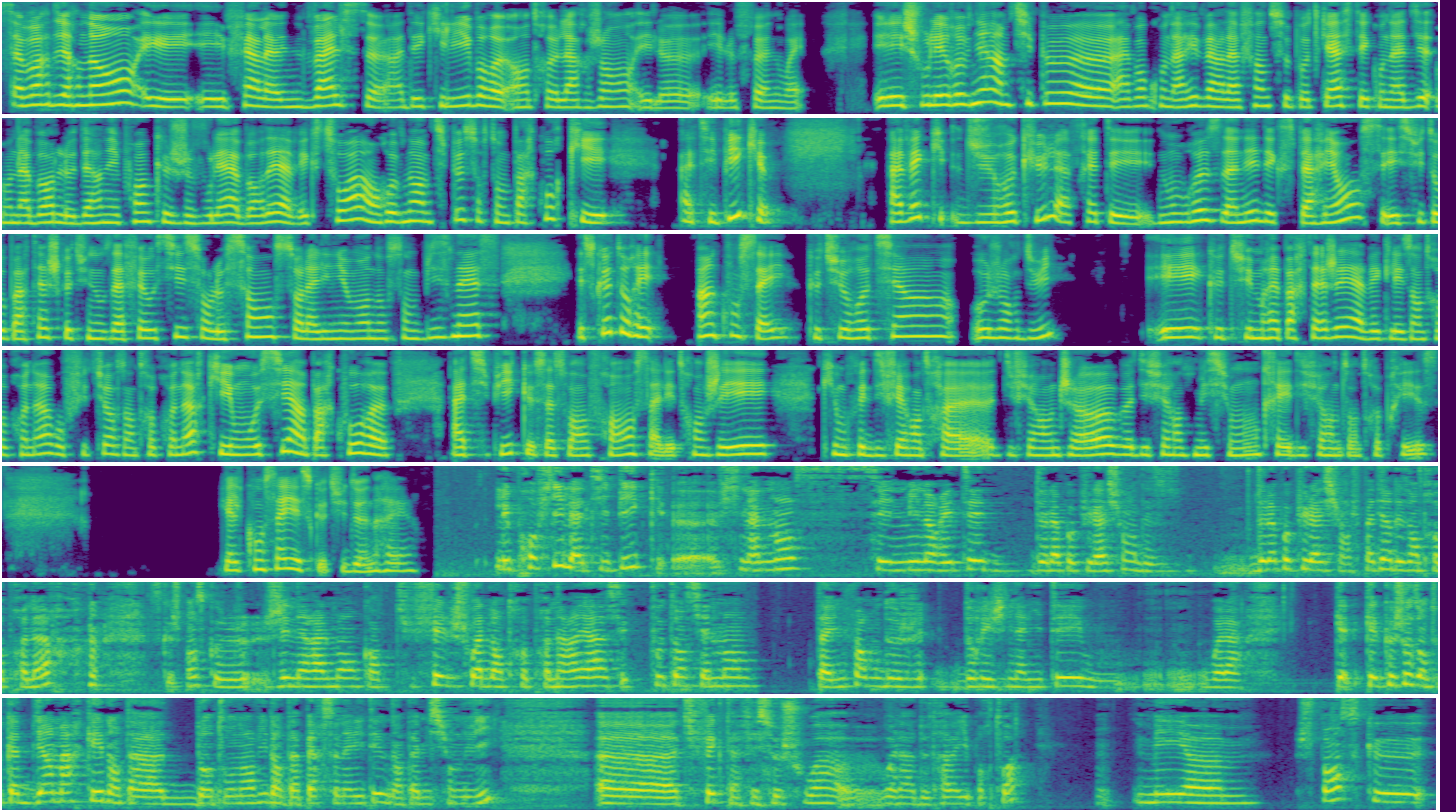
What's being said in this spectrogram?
Savoir dire non et, faire une valse d'équilibre entre l'argent et le, et le fun, ouais. Et je voulais revenir un petit peu euh, avant qu'on arrive vers la fin de ce podcast et qu'on on aborde le dernier point que je voulais aborder avec toi en revenant un petit peu sur ton parcours qui est atypique. Avec du recul, après tes nombreuses années d'expérience et suite au partage que tu nous as fait aussi sur le sens, sur l'alignement dans son business, est-ce que tu aurais un conseil que tu retiens aujourd'hui et que tu aimerais partager avec les entrepreneurs ou futurs entrepreneurs qui ont aussi un parcours euh, atypique, que ce soit en France, à l'étranger, qui ont fait différentes, différents jobs, différentes missions, créé différentes entreprises. Quel conseil est-ce que tu donnerais? Les profils atypiques, euh, finalement, c'est une minorité de la population de la population, je ne vais pas dire des entrepreneurs, parce que je pense que généralement, quand tu fais le choix de l'entrepreneuriat, c'est potentiellement t'as une forme d'originalité ou, voilà quelque chose en tout cas de bien marqué dans ta dans ton envie, dans ta personnalité ou dans ta mission de vie, euh, qui fait que t'as fait ce choix, euh, voilà, de travailler pour toi. Mais euh, je pense que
